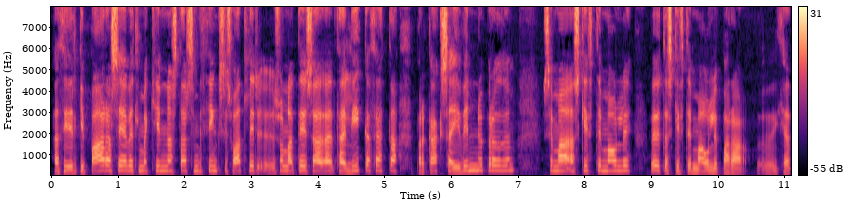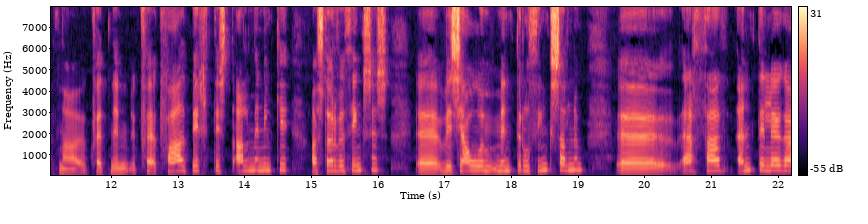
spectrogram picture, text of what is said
Það þýðir ekki bara að segja við ætlum að kynna starf sem er þingsins og allir eh, svona til þess að, að það er líka þetta, bara gegnsægi vinnubröðum sem að, að skipti máli. Auðvitað skipti máli bara uh, hérna hvernig, hver, hvað byrtist almenningi af störfum þingsins. Uh, við sjáum myndir úr þingsalnum. Uh, er það endilega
